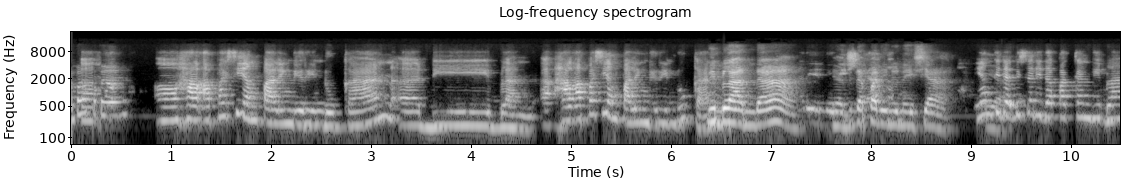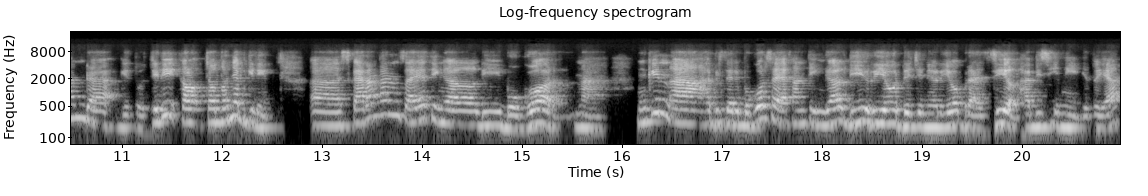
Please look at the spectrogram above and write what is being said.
Apa uh, Uh, hal apa sih yang paling dirindukan uh, di Belanda? Uh, hal apa sih yang paling dirindukan di Belanda yang didapat di Indonesia? Yang yeah. tidak bisa didapatkan di Belanda gitu. Jadi kalau contohnya begini, uh, sekarang kan saya tinggal di Bogor. Nah, mungkin uh, habis dari Bogor saya akan tinggal di Rio de Janeiro, Brazil habis ini gitu ya.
